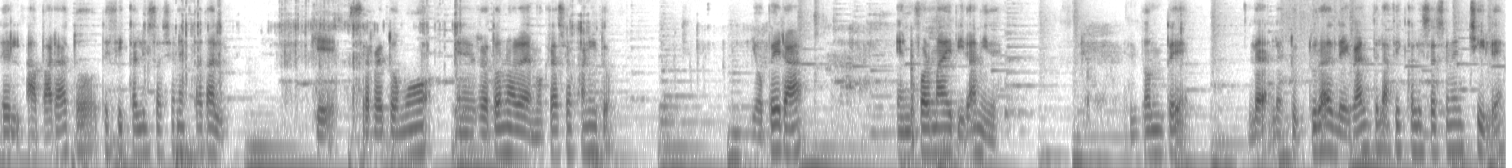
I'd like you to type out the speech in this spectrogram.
del aparato de fiscalización estatal que se retomó en el retorno a la democracia Juanito y opera en forma de pirámide en donde la, la estructura legal de la fiscalización en Chile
